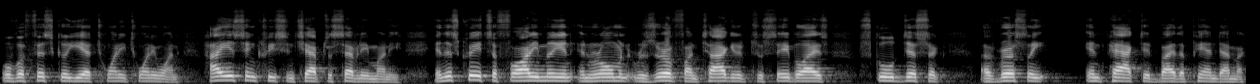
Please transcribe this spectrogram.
over fiscal year 2021. Highest increase in Chapter 70 money. And this creates a 40 million enrollment reserve fund targeted to stabilize school districts adversely impacted by the pandemic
